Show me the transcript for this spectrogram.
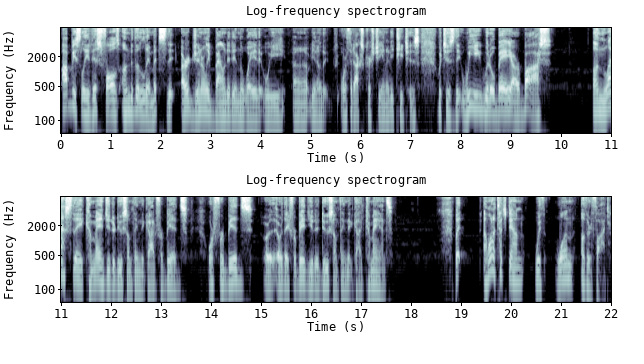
obviously, this falls under the limits that are generally bounded in the way that we, uh, you know, that Orthodox Christianity teaches, which is that we would obey our boss unless they command you to do something that God forbids, or forbids, or, or they forbid you to do something that God commands. But I want to touch down with one other thought.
